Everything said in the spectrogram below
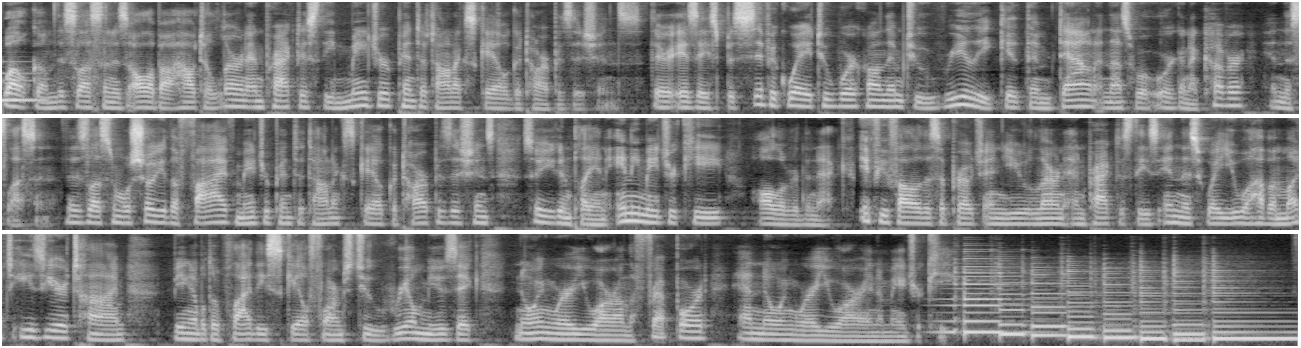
Welcome, this lesson is all about how to learn and practice the major pentatonic scale guitar positions. There is a specific way to work on them to really get them down and that's what we're going to cover in this lesson. This lesson will show you the five major pentatonic scale guitar positions so you can play in any major key all over the neck. If you follow this approach and you learn and practice these in this way, you will have a much easier time being able to apply these scale forms to real music, knowing where you are on the fretboard and knowing where you are in a major key.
